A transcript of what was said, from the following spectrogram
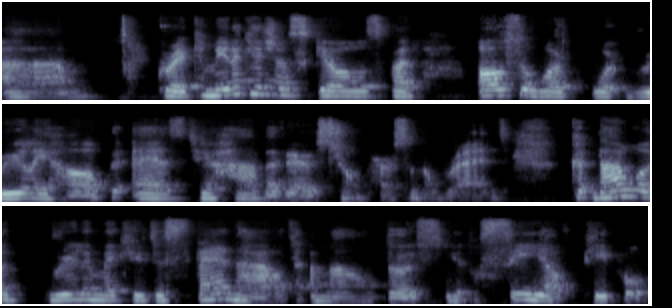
um, great communication skills but also what would really help is to have a very strong personal brand. That would really make you to stand out among those you know sea of people.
